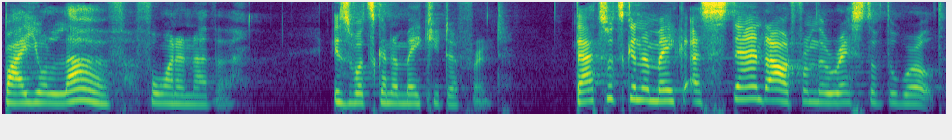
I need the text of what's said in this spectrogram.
By your love for one another is what's going to make you different. That's what's going to make us stand out from the rest of the world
